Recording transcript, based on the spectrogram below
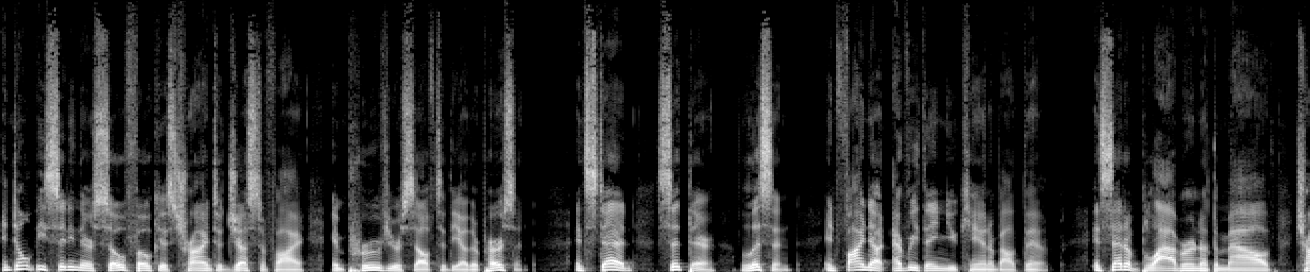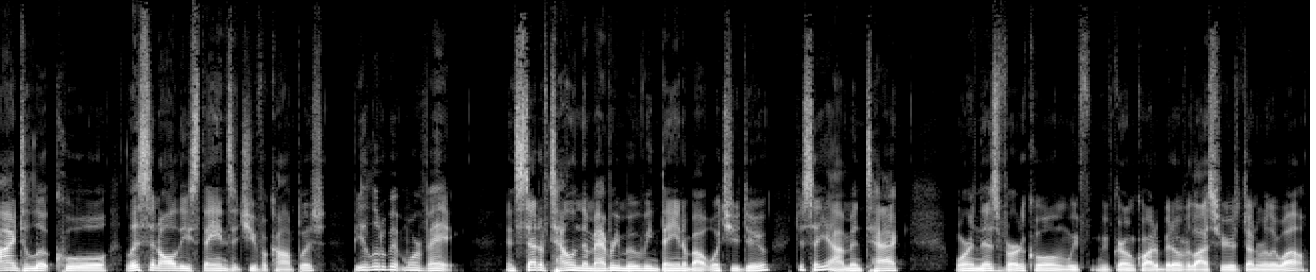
and don't be sitting there so focused trying to justify and prove yourself to the other person. Instead, sit there, listen, and find out everything you can about them. Instead of blabbering at the mouth, trying to look cool, listen all these things that you've accomplished, be a little bit more vague. Instead of telling them every moving thing about what you do, just say, "Yeah, I'm in tech. We're in this vertical, and we've we've grown quite a bit over the last few years, done really well."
